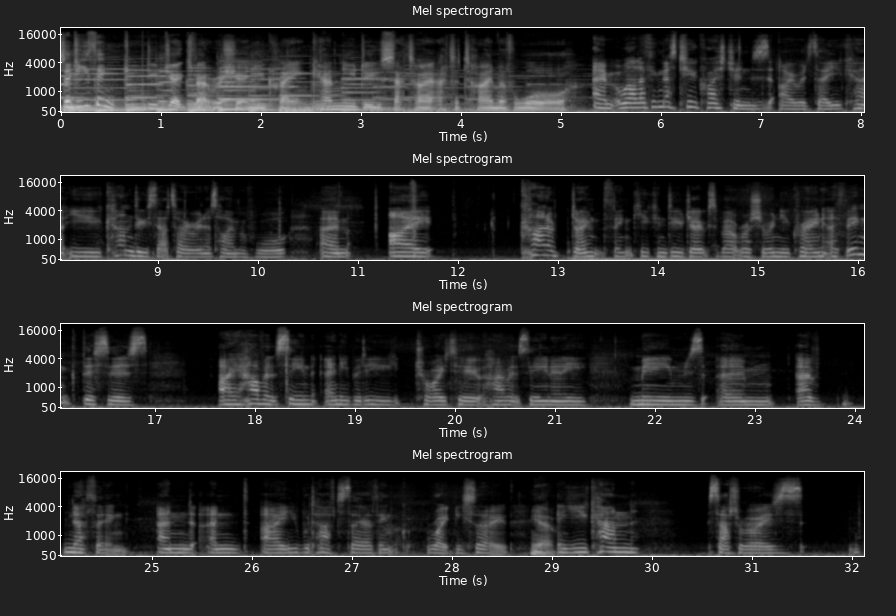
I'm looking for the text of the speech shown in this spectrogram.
So, do you think do jokes about Russia and Ukraine? Can you do satire at a time of war? Um, well, I think that's two questions. I would say you can you can do satire in a time of war. Um, I kind of don't think you can do jokes about Russia and Ukraine. I think this is I haven't seen anybody try to. Haven't seen any memes. Um, I've nothing, and and I would have to say I think rightly so. Yeah. You can satirise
